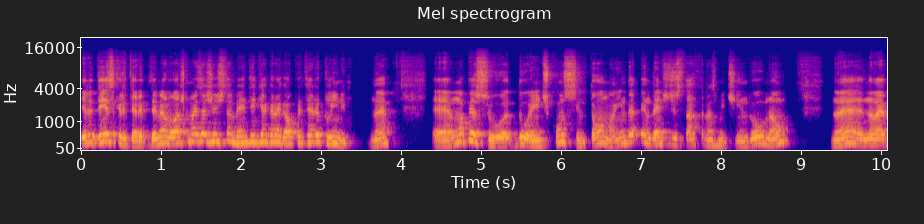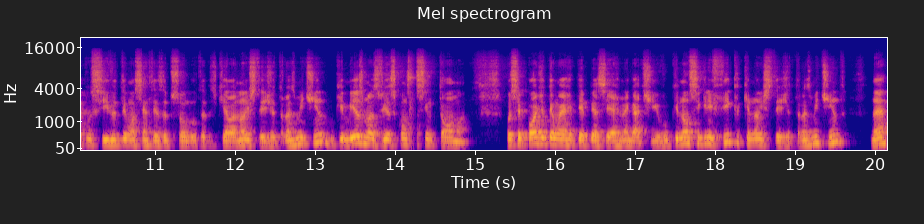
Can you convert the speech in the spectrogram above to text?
ele tem esse critério epidemiológico, mas a gente também tem que agregar o critério clínico, né? É, uma pessoa doente com sintoma, independente de estar transmitindo ou não, não é, não é possível ter uma certeza absoluta de que ela não esteja transmitindo, porque mesmo às vezes com sintoma, você pode ter um RT-PCR negativo, o que não significa que não esteja transmitindo, né?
